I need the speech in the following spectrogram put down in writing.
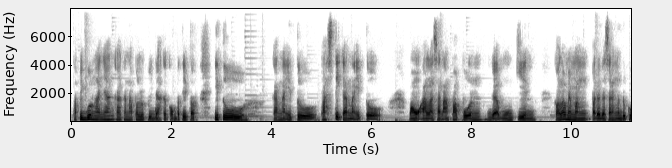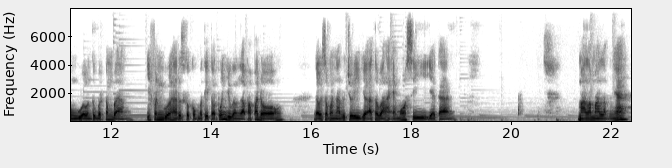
tapi gue nggak nyangka kenapa lu pindah ke kompetitor. Itu karena itu pasti karena itu. Mau alasan apa pun nggak mungkin. Kalau memang pada dasarnya ngedukung gue untuk berkembang even gue harus ke kompetitor pun juga nggak apa-apa dong. Nggak usah menaruh curiga atau malah emosi ya kan? Malam-malamnya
